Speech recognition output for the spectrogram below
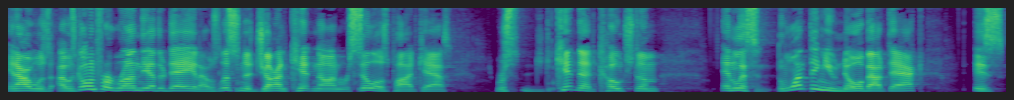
And I was I was going for a run the other day, and I was listening to Jon Kitna on Russillo's podcast. Kitna had coached him. And listen, the one thing you know about Dak is,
